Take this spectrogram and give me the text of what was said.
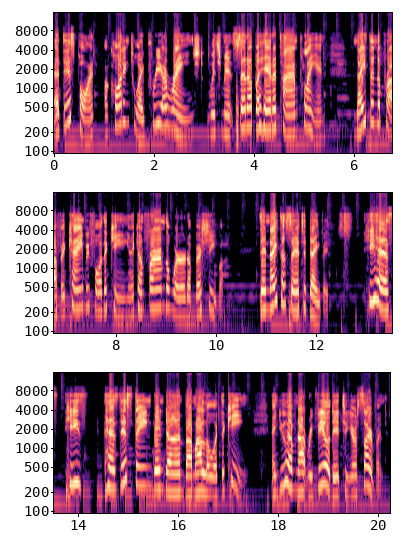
At this point, according to a prearranged, which meant set up ahead of time plan, Nathan the prophet came before the king and confirmed the word of Bathsheba. Then Nathan said to David, He has he's has this thing been done by my lord the king, and you have not revealed it to your servant,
